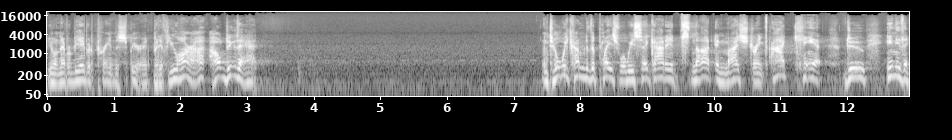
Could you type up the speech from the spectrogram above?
you'll never be able to pray in the Spirit. But if you are, I'll do that. until we come to the place where we say, God, it's not in my strength. I can't do anything.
